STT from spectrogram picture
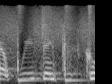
That we think is cool.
